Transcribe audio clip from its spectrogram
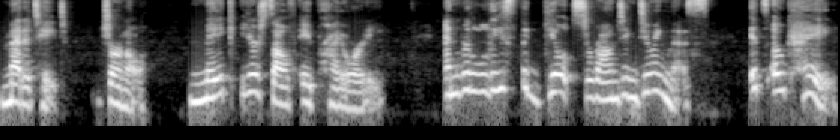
meditate, journal, make yourself a priority and release the guilt surrounding doing this. It's okay.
